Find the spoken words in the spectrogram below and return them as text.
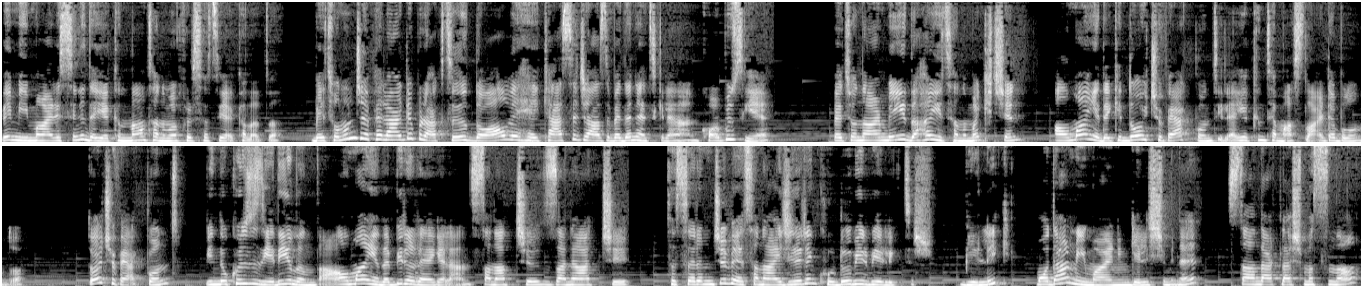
ve mimarisini de yakından tanıma fırsatı yakaladı. Betonun cephelerde bıraktığı doğal ve heykelsi cazibeden etkilenen Corbusier, betonarmeyi daha iyi tanımak için Almanya'daki Deutsche Werkbund ile yakın temaslarda bulundu. Deutsche Werkbund, 1907 yılında Almanya'da bir araya gelen sanatçı, zanaatçı, tasarımcı ve sanayicilerin kurduğu bir birliktir. Birlik, modern mimarinin gelişimine, standartlaşmasına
